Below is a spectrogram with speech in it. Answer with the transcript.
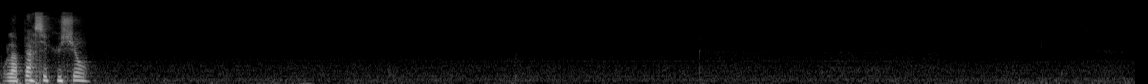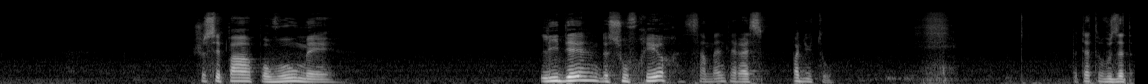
pour la persécution. Je ne sais pas pour vous, mais l'idée de souffrir, ça m'intéresse pas du tout. Peut-être vous êtes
